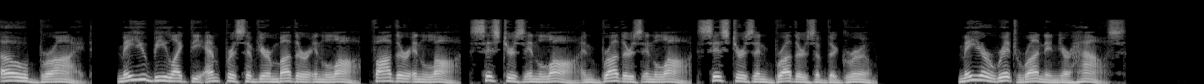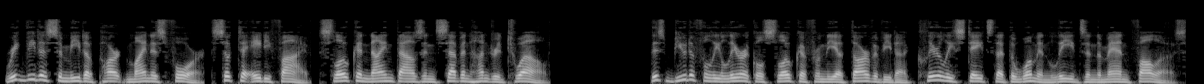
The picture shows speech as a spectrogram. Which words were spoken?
O bride! May you be like the empress of your mother-in-law, father-in-law, sisters-in-law and brothers-in-law sisters and brothers of the groom. May your writ run in your house. Rigveda Samhita Part 4, Sukta 85, Sloka 9712 this beautifully lyrical sloka from the Atharvaveda clearly states that the woman leads and the man follows.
